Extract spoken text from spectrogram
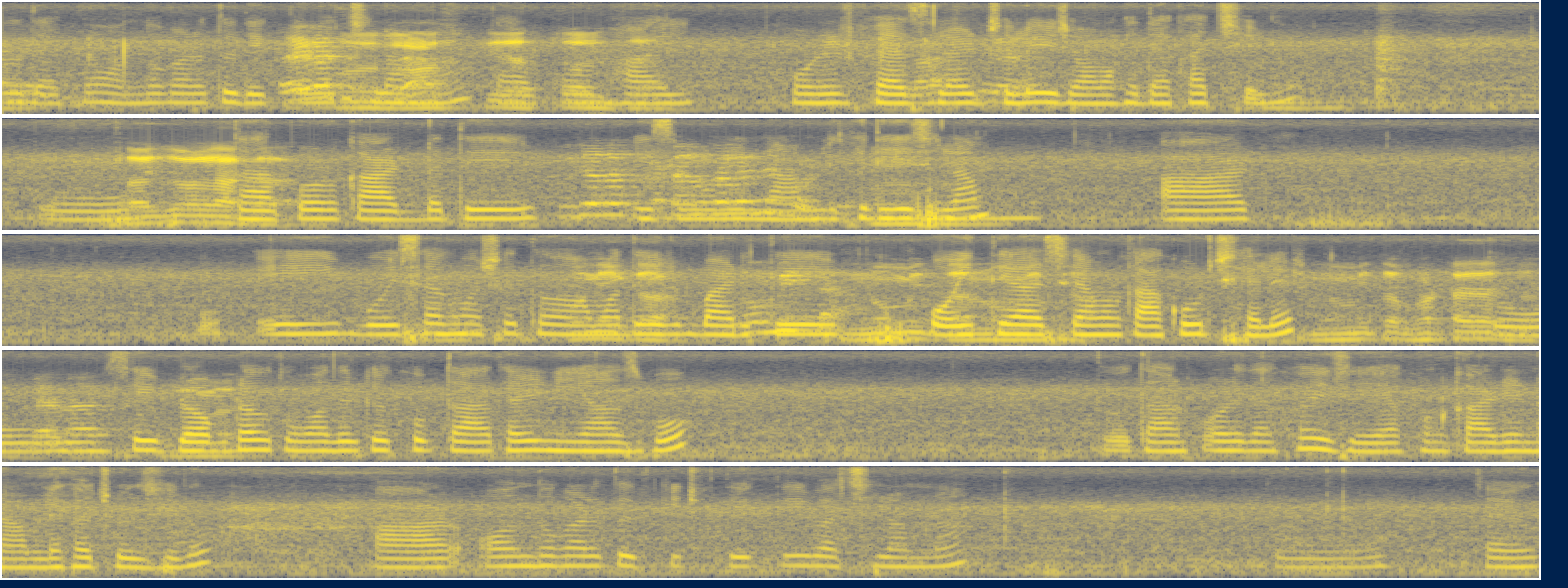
তো দেখো অন্ধকারে তো দেখতে পাচ্ছিলাম না। তারপর ভাই ফোনের ফ্ল্যাশ লাইট জ্বলে এই যে আমাকে দেখাচ্ছিল। তো তারপর কার্ডটাতে পিসিমণির নাম লিখে দিয়েছিলাম। আর এই বৈশাখ মাসে তো আমাদের বাড়িতে পৈতে আছে আমার কাকুর ছেলের। তো সেই ব্লগটাও তোমাদেরকে খুব তাড়াতাড়ি নিয়ে আসব। তো তারপরে দেখো এই যে এখন কার্ডে নাম লেখা চলছিল। আর অন্ধকারে তো কিছু দেখতেই পাচ্ছিলাম না। তো যাই হোক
